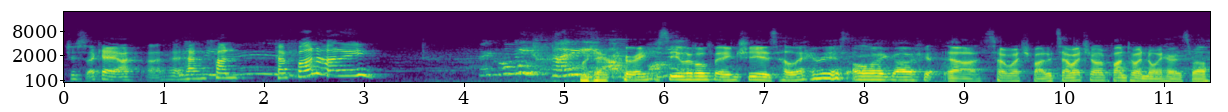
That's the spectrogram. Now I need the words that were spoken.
Just okay. I, I, have fun. Have fun, honey. Don't call me honey. What a I'll crazy little thing. She is hilarious. Oh my gosh. Oh, so much fun. It's so much fun to annoy her as well.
